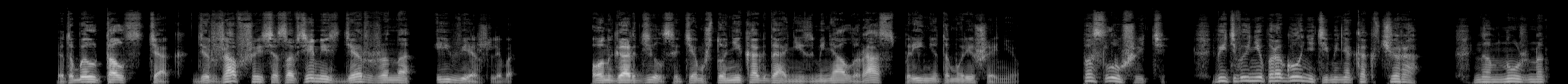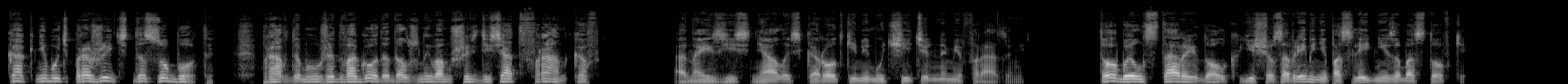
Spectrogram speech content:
Это был толстяк, державшийся со всеми сдержанно и вежливо. Он гордился тем, что никогда не изменял раз принятому решению. — Послушайте, ведь вы не прогоните меня, как вчера. Нам нужно как-нибудь прожить до субботы. Правда, мы уже два года должны вам шестьдесят франков. Она изъяснялась короткими мучительными фразами. То был старый долг еще со времени последней забастовки.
